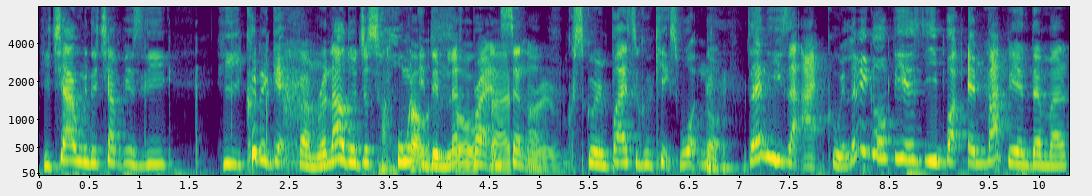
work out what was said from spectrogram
He tried with the Champions League. He couldn't get fam. Ronaldo just haunted him left, so right, and center, scoring bicycle kicks, whatnot. then he's like, alright, cool. Let me go PSG, but Mbappe and them man.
